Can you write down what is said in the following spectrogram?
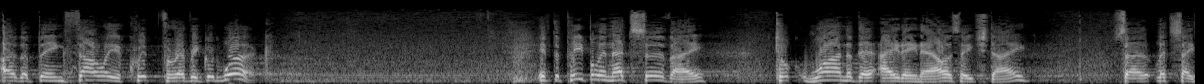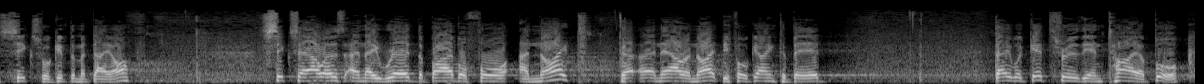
over being thoroughly equipped for every good work. If the people in that survey took one of their 18 hours each day, so let's say six, we'll give them a day off, six hours, and they read the Bible for a night, an hour a night before going to bed, they would get through the entire book,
